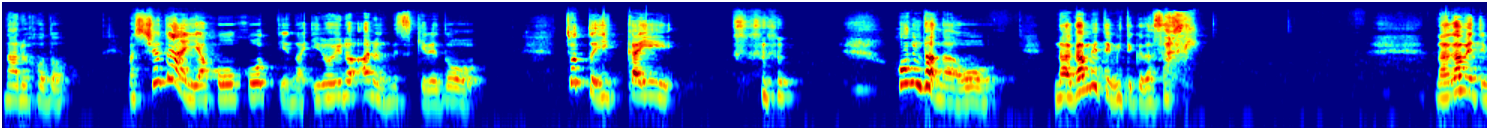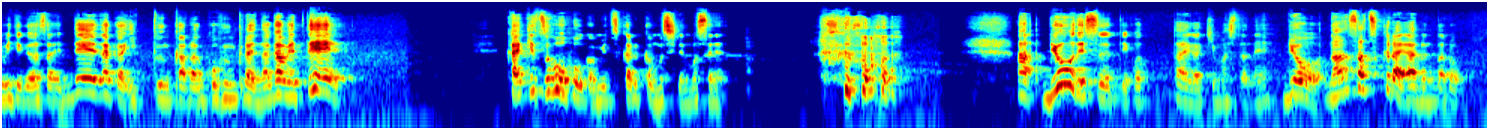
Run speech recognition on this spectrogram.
なるほど。まあ、手段や方法っていうのはいろいろあるんですけれど、ちょっと一回 本棚を眺めてみてください。眺めてみてください。で、なんか1分から5分くらい眺めて、解決方法が見つかるかもしれません。あ、量ですって答えが来ましたね。量、何冊くらいあるんだろう。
